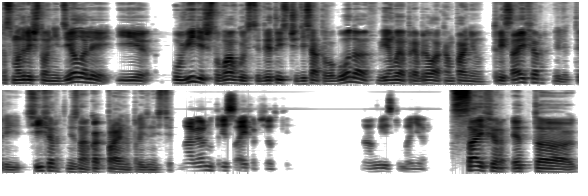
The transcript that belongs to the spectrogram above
посмотреть, что они делали, и увидеть, что в августе 2010 года VMware приобрела компанию 3Cipher или 3Cipher, не знаю, как правильно произнести. Наверное, 3Cipher все-таки на английский манер. Cipher – это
